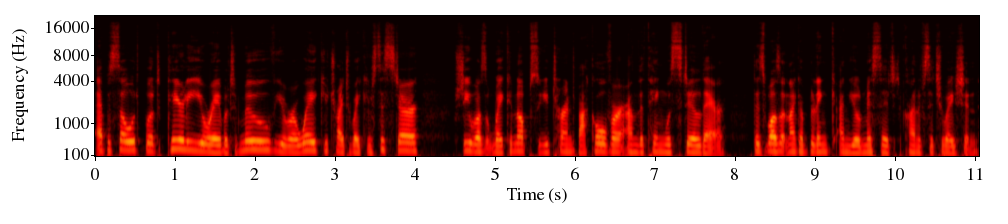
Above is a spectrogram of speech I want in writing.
episode, but clearly you were able to move, you were awake, you tried to wake your sister, she wasn't waking up, so you turned back over and the thing was still there. This wasn't like a blink and you'll miss it kind of situation.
